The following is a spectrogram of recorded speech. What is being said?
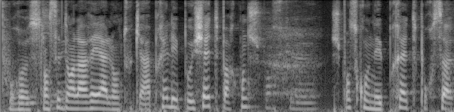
pour euh, se lancer dans la réal en tout cas. Après les pochettes, par contre, je pense que je pense qu'on est prête pour ça.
